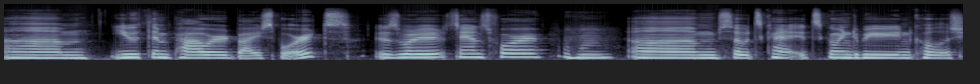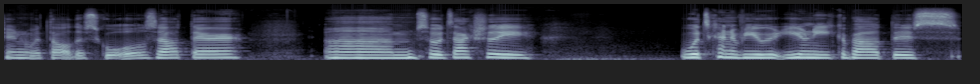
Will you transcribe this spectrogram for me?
um, Youth Empowered by Sports is what it stands for. Um, so it's kind of it's going to be in coalition with all the schools out there. Um, so it's actually what's kind of u- unique about this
